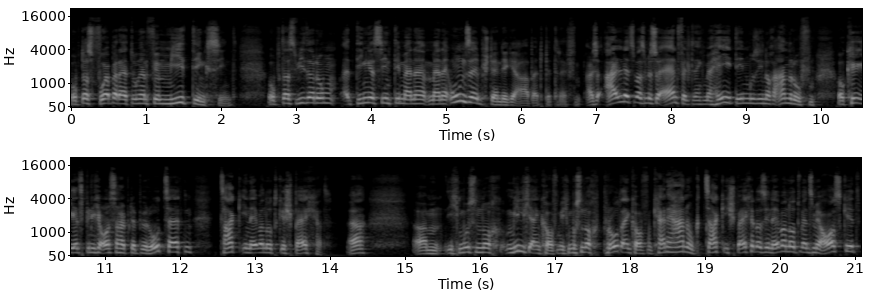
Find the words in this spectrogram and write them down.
ob das Vorbereitungen für Meetings sind, ob das wiederum Dinge sind, die meine, meine unselbstständige Arbeit betreffen. Also alles, was mir so einfällt, denke ich mir, hey, den muss ich noch anrufen. Okay, jetzt bin ich außerhalb der Bürozeiten, zack, in Evernote gespeichert. Ja, ähm, ich muss noch Milch einkaufen, ich muss noch Brot einkaufen, keine Ahnung, zack, ich speichere das in Evernote, wenn es mir ausgeht,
